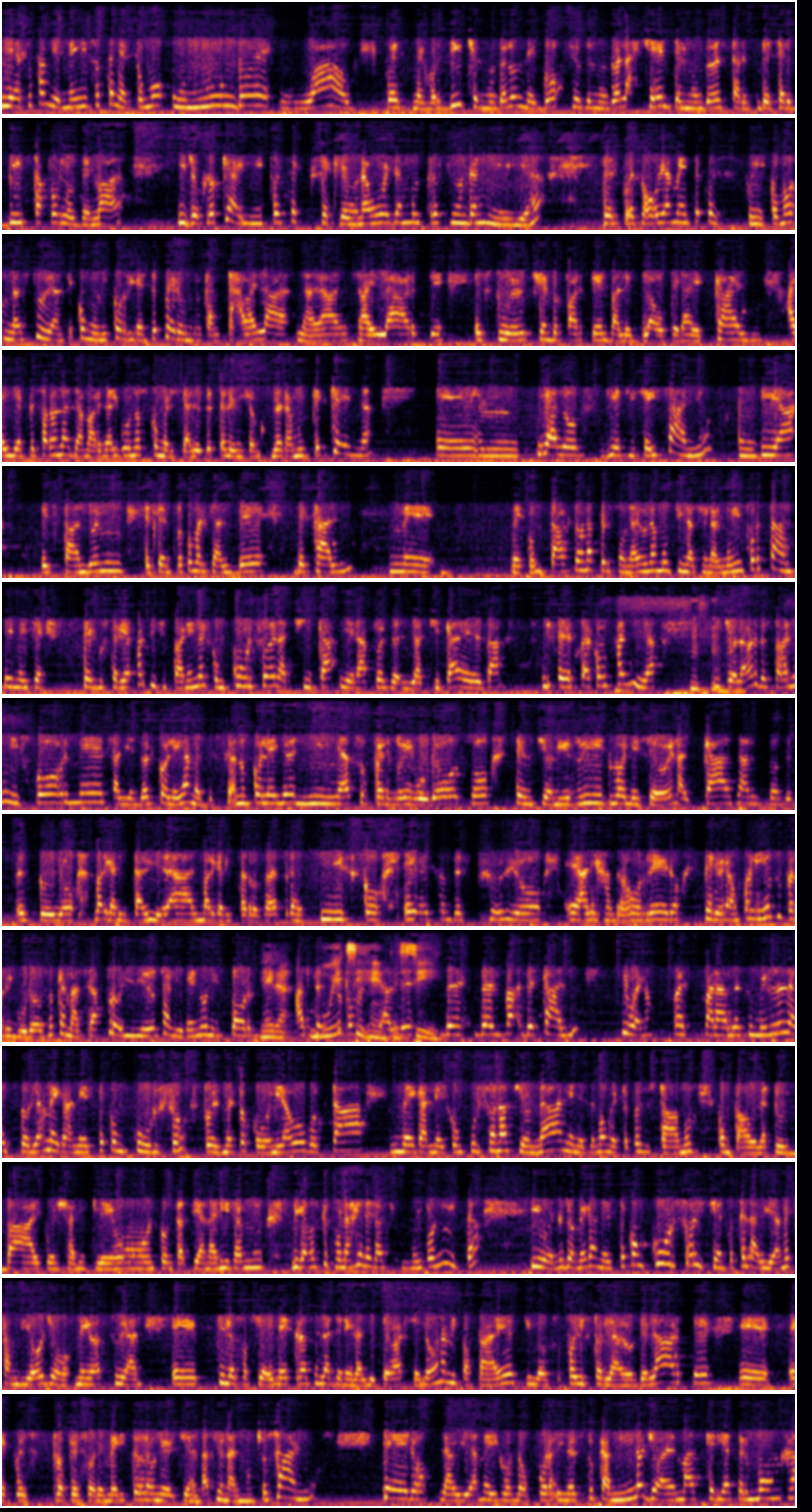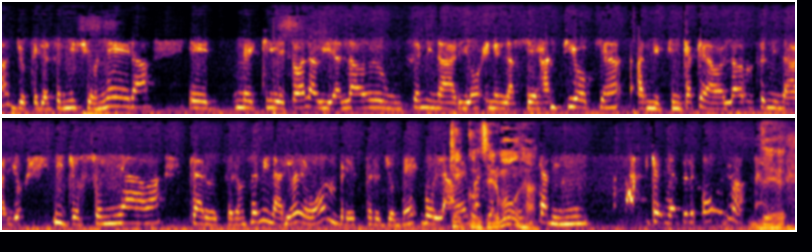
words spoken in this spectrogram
y eso también me hizo tener como un mundo de wow, pues mejor dicho, el mundo de los negocios, el mundo de la gente, el mundo de estar, de ser vista por los demás. Y yo creo que ahí pues se, creó una huella muy profunda en mi vida. Después, obviamente, pues fui como una estudiante común y corriente, pero me encantaba la, la, danza, el arte. Estuve siendo parte del ballet de la ópera de Cali. Ahí empezaron a llamarme algunos comerciales de televisión cuando era muy pequeña. Eh, y a los 16 años, un día estando en el centro comercial de, de Cali, me, me contacta una persona de una multinacional muy importante y me dice, ¿te gustaría participar en el concurso de la chica? Y era pues la chica de esa de esta compañía. Y yo la verdad estaba en uniforme, saliendo del colegio, me estaba en un colegio de niñas súper riguroso, tensión y ritmo, el liceo en Alcázar, donde estudió Margarita Vidal, Margarita Rosa de Francisco, eh, donde estudió eh, Alejandra Borrero, pero era un colegio súper riguroso que además era prohibido salir en uniforme. Era muy exigente, sí. De, de Cali y bueno, pues para resumirle la historia, me gané este concurso, pues me tocó venir a Bogotá, me gané el concurso nacional y en ese momento pues estábamos con Paola Turbay, con Sharik León, con Tatiana Ariza, digamos que fue una generación muy bonita. Y bueno, yo me gané este concurso y siento que la vida me cambió. Yo me iba a estudiar eh, filosofía y letras en la Generalitat de Barcelona. Mi papá es filósofo e historiador del arte, eh, eh, pues profesor emérito de la Universidad Nacional muchos años pero la vida me dijo, no, por ahí no es tu camino. Yo además quería ser monja, yo quería ser misionera. Eh, me crié toda la vida al lado de un seminario en La Ceja, Antioquia, a mi finca quedaba al lado de un seminario y yo soñaba, claro, eso era un seminario de hombres, pero yo me volaba. ¿Qué, con ser monja? quería ser monja.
